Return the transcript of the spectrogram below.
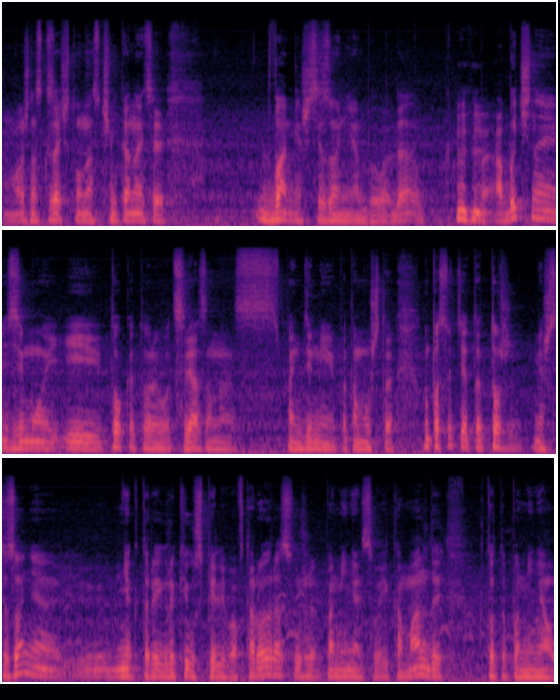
можно сказать, что у нас в чемпионате два межсезонья было, да, как бы обычное зимой и то, которое вот связано с пандемией, потому что, ну, по сути, это тоже межсезонье. Некоторые игроки успели во второй раз уже поменять свои команды, кто-то поменял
